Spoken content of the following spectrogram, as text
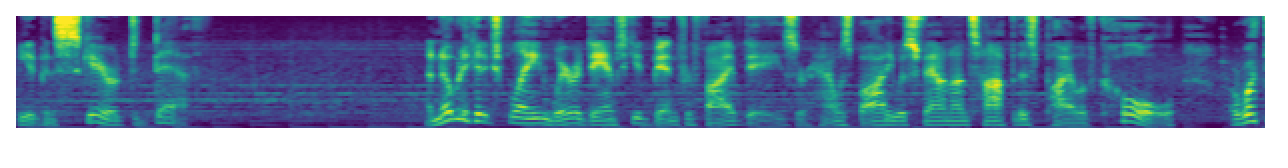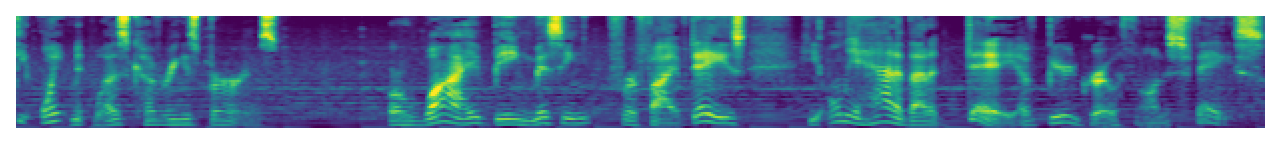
he had been scared to death. Now, nobody could explain where Adamski had been for five days, or how his body was found on top of this pile of coal, or what the ointment was covering his burns, or why, being missing for five days, he only had about a day of beard growth on his face.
